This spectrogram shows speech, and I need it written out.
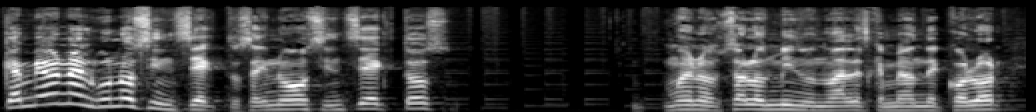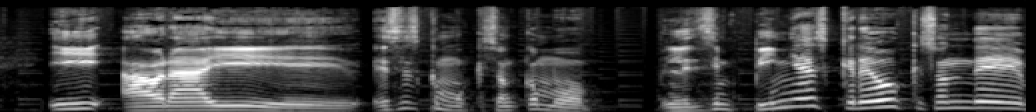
Cambiaron algunos insectos, hay nuevos insectos. Bueno, son los mismos, no les cambiaron de color. Y ahora hay. Esas como que son como. Le dicen piñas, creo que son de.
